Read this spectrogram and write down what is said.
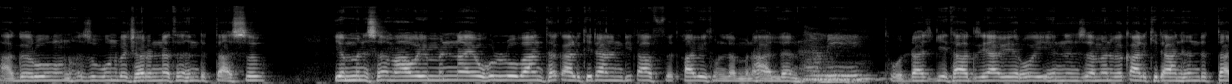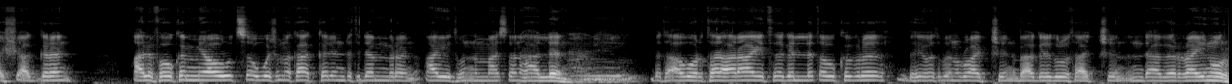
ሀገሩን ሕዝቡን በቸርነትህ እንድታስብ የምንሰማው የምናየው ሁሉ በአንተ ቃል ኪዳን እንዲጣፍጥ አቤቱን ለምንሃለን። ተወዳጅ ጌታ እግዚአብሔር ሆይ ይህንን ዘመን በቃል ኪዳንህ እንድታሻግረን አልፈው ከሚያወሩት ሰዎች መካከል እንድትደምረን አቤቱን እንማጸንሃለን። በታቦር ተራራ የተገለጠው ክብርህ በሕይወት በኑሯችን በአገልግሎታችን እንዳበራ ይኑር።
